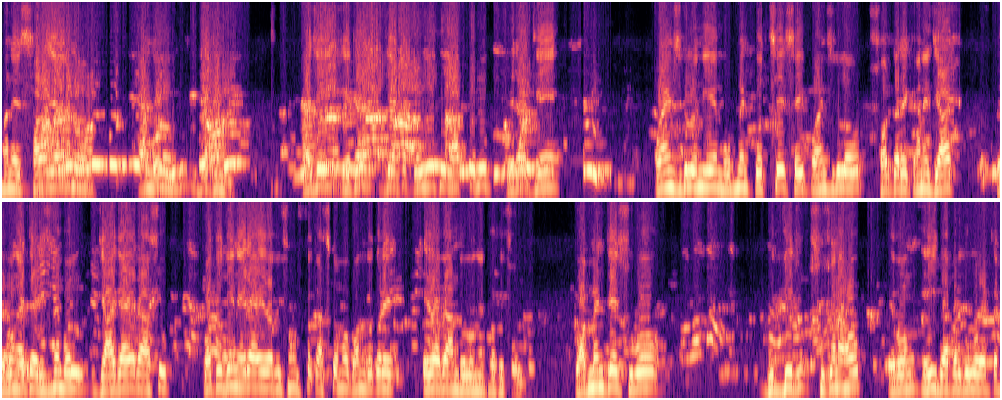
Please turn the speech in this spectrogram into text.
মানে সারা জাগানো আন্দোলন দেখিনি। কাজেই এটার যে একটা পরিণতি লাভ করুক, এরা যে পয়েন্টসগুলো নিয়ে মুভমেন্ট করছে, সেই পয়েন্টসগুলো সরকারের কানে যাক এবং একটা রিজনেবল জায়গায় এরা আসুক। কতদিন এরা এভাবে সমস্ত কাজকর্ম বন্ধ করে এভাবে আন্দোলনের পথে চলবে? গভর্নমেন্টের শুভ বুদ্ধির সূচনা হোক এবং এই ব্যাপারগুলো একটা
